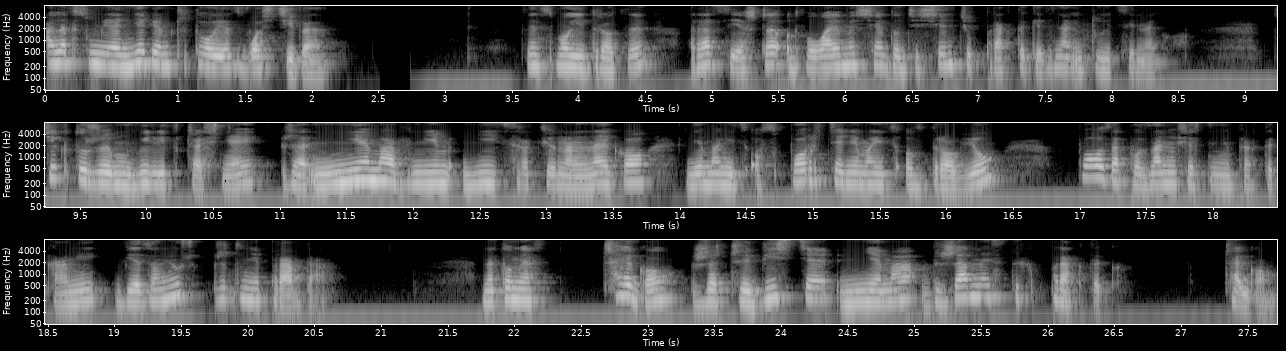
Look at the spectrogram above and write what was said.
ale w sumie nie wiem, czy to jest właściwe. Więc moi drodzy, raz jeszcze odwołajmy się do 10 praktyk jedzenia intuicyjnego. Ci, którzy mówili wcześniej, że nie ma w nim nic racjonalnego, nie ma nic o sporcie, nie ma nic o zdrowiu, po zapoznaniu się z tymi praktykami wiedzą już, że to nieprawda. Natomiast czego rzeczywiście nie ma w żadnej z tych praktyk? Czego?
